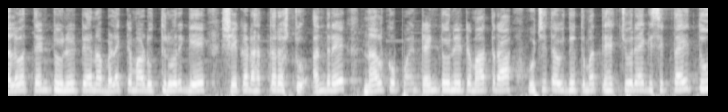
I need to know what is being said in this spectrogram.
ನಲವತ್ತೆಂಟು ಯೂನಿಟ್ ಅನ್ನು ಬಳಕೆ ಮಾಡುತ್ತಿರುವವರಿಗೆ ಶೇಕಡ ಹತ್ತರಷ್ಟು, ಅಂದರೆ ನಾಲ್ಕು ಪಾಯಿಂಟ್ ಎಂಟು ಯೂನಿಟ್ ಮಾತ್ರ ಉಚಿತ ವಿದ್ಯುತ್ ಮತ್ತೆ ಹೆಚ್ಚುವರಿಯಾಗಿ ಸಿಗ್ತಾ ಇತ್ತು.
